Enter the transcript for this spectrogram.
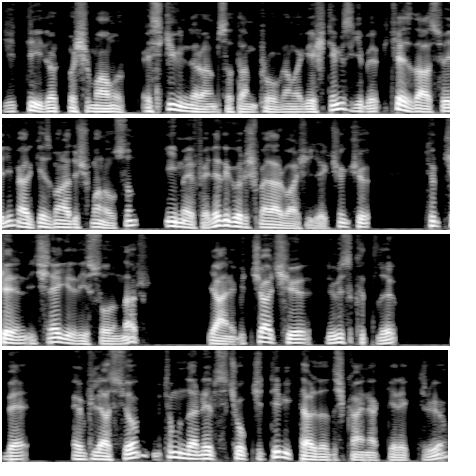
ciddi dört başı mamur eski günler anımsatan bir programa geçtiğimiz gibi bir kez daha söyleyeyim herkes bana düşman olsun. IMF ile de görüşmeler başlayacak. Çünkü Türkiye'nin içine girdiği sorunlar yani bütçe açığı, döviz kıtlığı ve enflasyon bütün bunların hepsi çok ciddi miktarda dış kaynak gerektiriyor.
